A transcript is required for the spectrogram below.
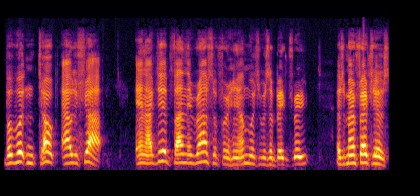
but wouldn't talk out of shop. And I did finally wrestle for him, which was a big treat. As a matter of fact, his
